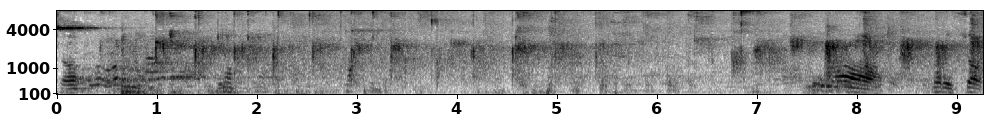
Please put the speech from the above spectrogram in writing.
Sharp. Come on. Oh, very sharp, man. This way. You can push this button down well.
